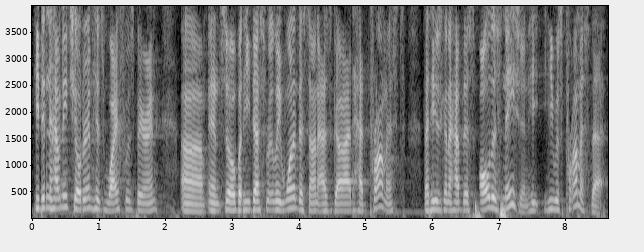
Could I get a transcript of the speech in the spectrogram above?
he didn't have any children. His wife was barren, um, and so, but he desperately wanted a son, as God had promised that he was going to have this all this nation. He he was promised that,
